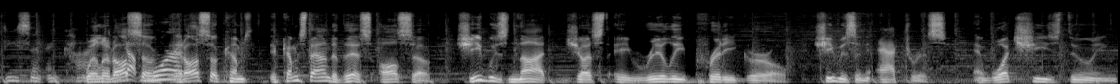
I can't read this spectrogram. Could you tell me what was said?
decent and kind. Well, it We also more- it also comes it comes down to this also. She was not just a really pretty girl. She was an actress and what she's doing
